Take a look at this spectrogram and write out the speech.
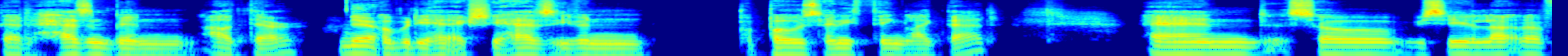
that hasn't been out there. Yeah. nobody actually has even proposed anything like that. And so we see a lot of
